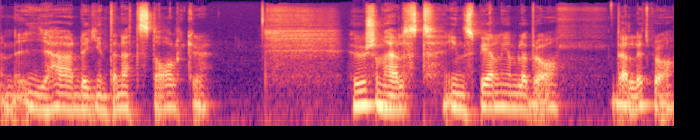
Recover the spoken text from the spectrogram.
en ihärdig internetstalker. Hur som helst, inspelningen blev bra. Väldigt bra.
